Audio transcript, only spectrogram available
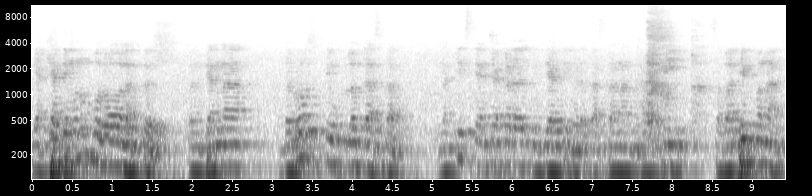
व्याख्याते म्हणून बोलवावं लागतं. पण त्यांना दररोज ते उपलब्ध असतात. नक्कीच त्यांच्याकडं विद्यार्थी घडत असताना धाडसी सभाधिकपणा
